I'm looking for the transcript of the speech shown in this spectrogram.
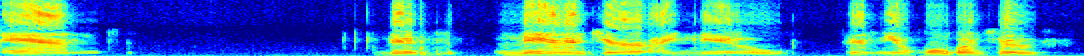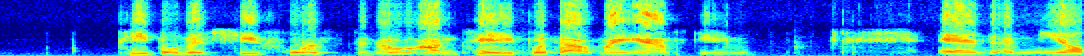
And this manager I knew sent me a whole bunch of people that she forced to go on tape without my asking. And Emil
